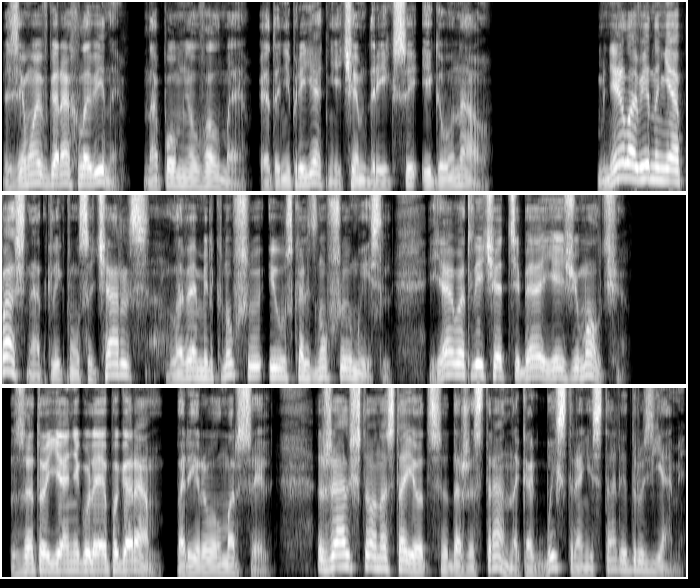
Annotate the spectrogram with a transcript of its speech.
«Зимой в горах лавины», — напомнил Валме. «Это неприятнее, чем Дриксы и Гаунау. «Мне лавина не опасна», — откликнулся Чарльз, ловя мелькнувшую и ускользнувшую мысль. «Я, в отличие от тебя, езжу молча». «Зато я не гуляю по горам», — парировал Марсель. «Жаль, что он остается. Даже странно, как быстро они стали друзьями».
